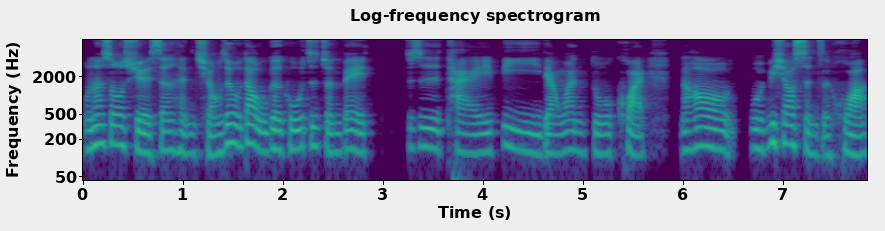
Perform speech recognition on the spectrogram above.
我那时候学生很穷，所以我到吴哥窟我只准备就是台币两万多块，然后我必须要省着花。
